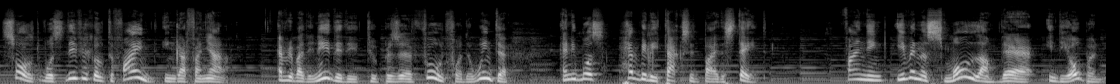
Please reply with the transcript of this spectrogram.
salt was difficult to find in Garfagnana. Everybody needed it to preserve food for the winter, and it was heavily taxed by the state. Finding even a small lump there in the open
